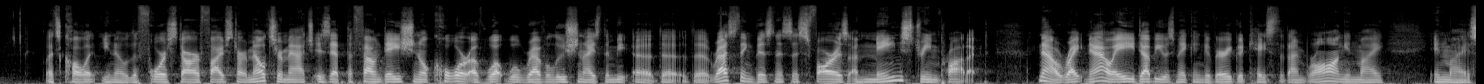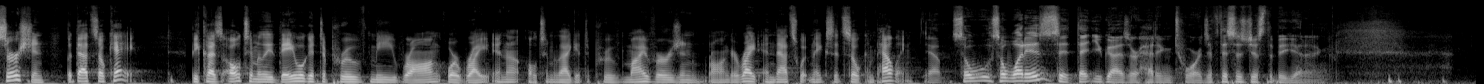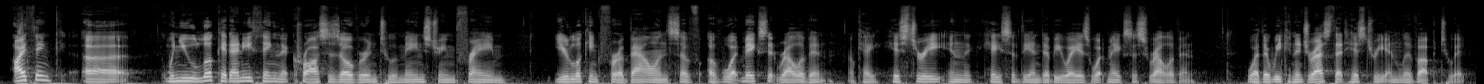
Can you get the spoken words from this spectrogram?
let's call it you know the four star five star Meltzer match is at the foundational core of what will revolutionize the uh, the the wrestling business as far as a mainstream product. Now, right now, AEW is making a very good case that I'm wrong in my in my assertion, but that's okay because ultimately they will get to prove me wrong or right, and uh, ultimately I get to prove my version wrong or right, and that's what makes it so compelling. yeah. So, so what is it that you guys are heading towards? If this is just the beginning, I think uh, when you look at anything that crosses over into a mainstream frame, you're looking for a balance of, of what makes it relevant. Okay, history in the case of the NWA is what makes us relevant. Whether we can address that history and live up to it.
